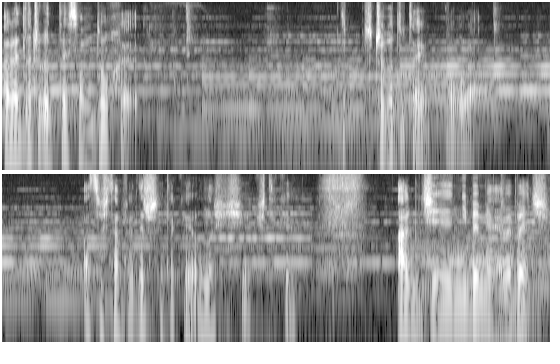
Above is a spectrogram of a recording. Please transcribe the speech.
Ale dlaczego tutaj są duchy? Dlaczego tutaj w ogóle? A coś tam faktycznie takie unosi się jakieś takie. A gdzie niby miałyby być?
